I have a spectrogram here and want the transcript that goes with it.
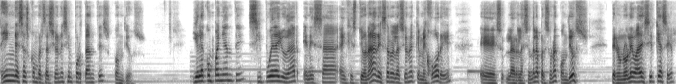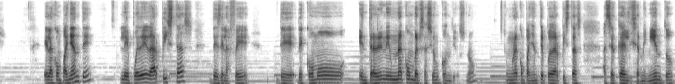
tenga esas conversaciones importantes con Dios. Y el acompañante sí puede ayudar en, esa, en gestionar esa relación a que mejore eh, la relación de la persona con Dios, pero no le va a decir qué hacer, el acompañante le puede dar pistas desde la fe de, cómo entrar en una conversación con Dios, ¿no? Un acompañante puede dar pistas acerca del discernimiento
